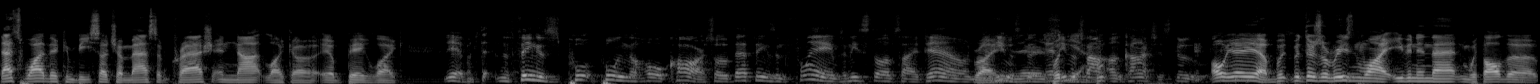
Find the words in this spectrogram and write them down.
that's why there can be such a massive crash and not like a, a big like Yeah, but th- the thing is pull, pulling the whole car. So if that thing's in flames and he's still upside down, Right. And he was still, There's- and he was yeah. found unconscious too. oh yeah yeah but but there's a reason why even in that and with all the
